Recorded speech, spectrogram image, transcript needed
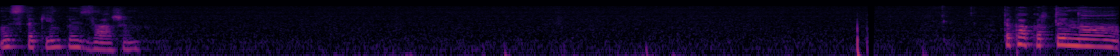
Ось з таким пейзажем. Така картина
